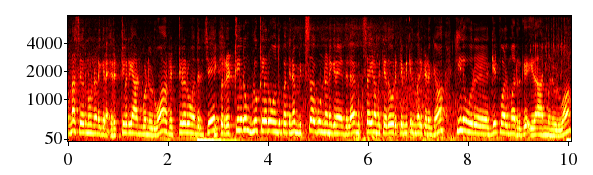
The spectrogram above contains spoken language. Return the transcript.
ஒன்றா சேரணும்னு நினைக்கிறேன். ரெட் கலரையும் ஆன் பண்ணி விடுவோம் ரெட் கலரும் வந்துருச்சு. இப்போ ரெட் கலரும் ப்ளூ கலரும் வந்து பார்த்தீங்கன்னா மிக்ஸ் ஆகும்னு நினைக்கிறேன் இதில். மிக்ஸ் ஆகி நமக்கு ஏதோ ஒரு கெமிக்கல் மாதிரி கிடைக்கும். கீழே ஒரு கேட் வால் மாதிரி இருக்குது இதை ஆன் பண்ணி விடுவோம்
